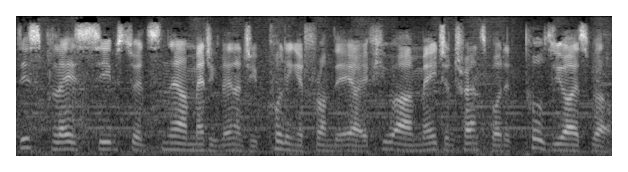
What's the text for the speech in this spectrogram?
This place seems to ensnare magical energy, pulling it from the air. If you are a mage in transport, it pulls you as well.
